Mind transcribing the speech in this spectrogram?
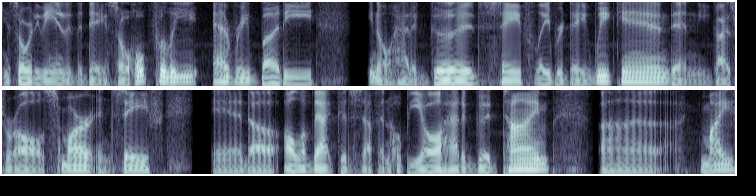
it's already the end of the day. So hopefully everybody, you know, had a good, safe Labor Day weekend and you guys were all smart and safe and uh, all of that good stuff. And hope you all had a good time. Uh, my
